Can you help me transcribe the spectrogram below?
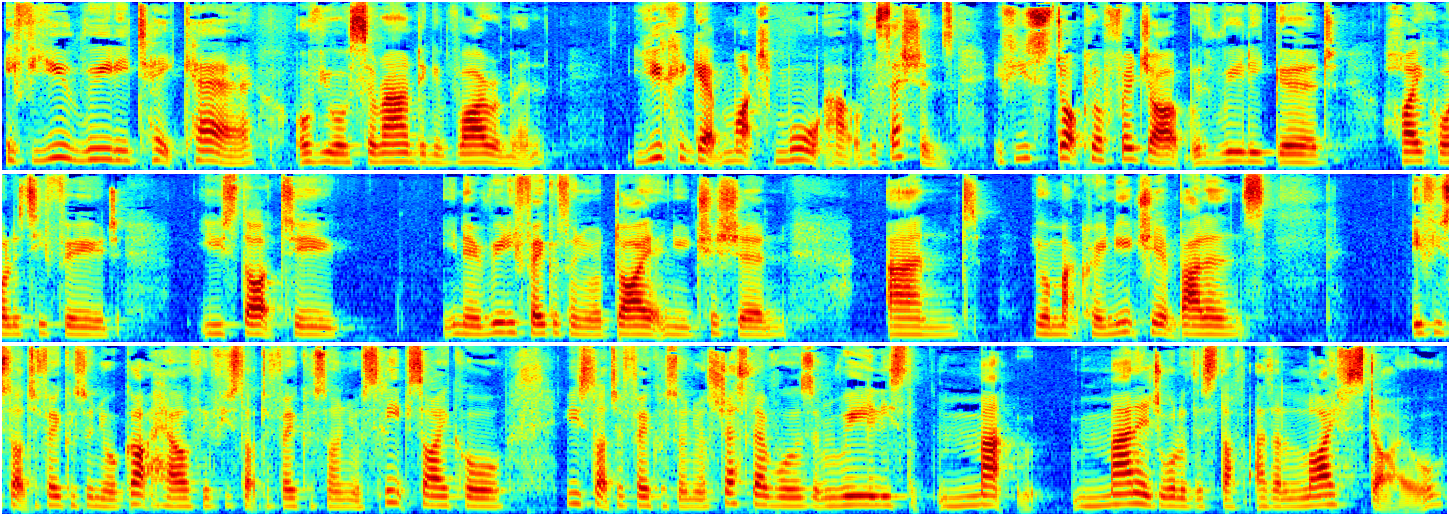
if you really take care of your surrounding environment you can get much more out of the sessions. If you stock your fridge up with really good, high quality food, you start to, you know, really focus on your diet and nutrition and your macronutrient balance. If you start to focus on your gut health, if you start to focus on your sleep cycle, you start to focus on your stress levels and really ma- manage all of this stuff as a lifestyle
